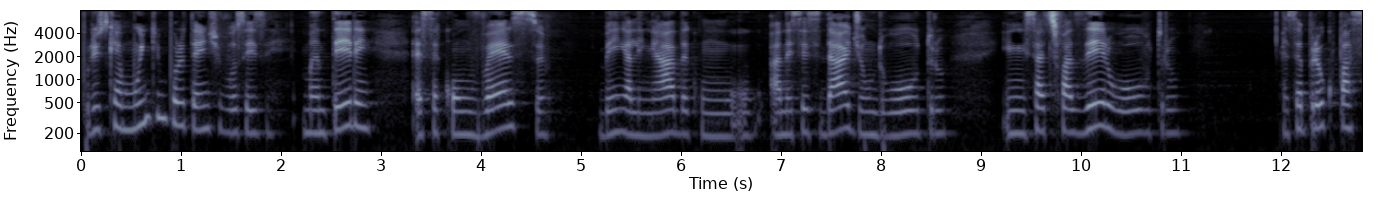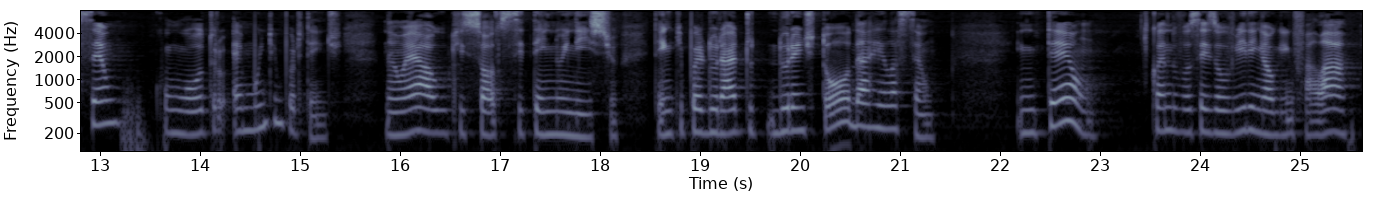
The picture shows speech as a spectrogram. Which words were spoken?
Por isso que é muito importante vocês manterem essa conversa bem alinhada com a necessidade um do outro, em satisfazer o outro. Essa preocupação com o outro é muito importante. Não é algo que só se tem no início, tem que perdurar durante toda a relação. Então, quando vocês ouvirem alguém falar,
